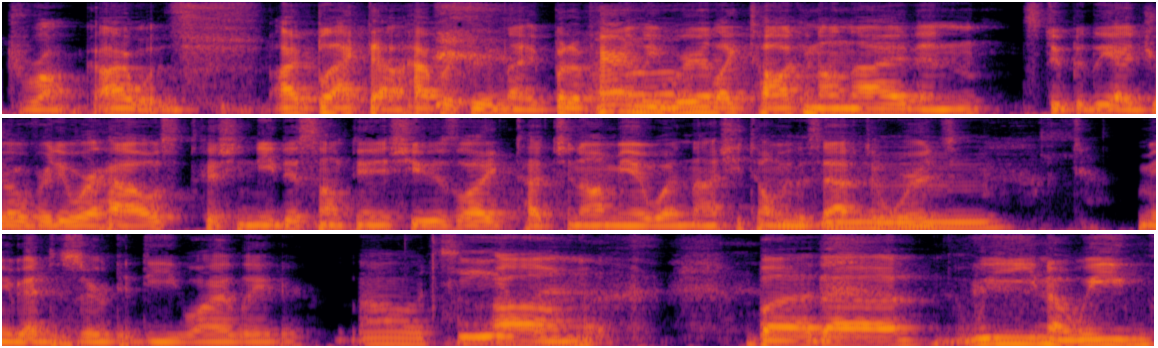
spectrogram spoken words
drunk. I was, I blacked out halfway through the night. But apparently we were like talking all night and stupidly I drove her to her house because she needed something and she was like touching on me and whatnot. She told me this afterwards. Maybe I deserved a DUI later. Oh, Jesus. Um, but uh, we, you know, we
